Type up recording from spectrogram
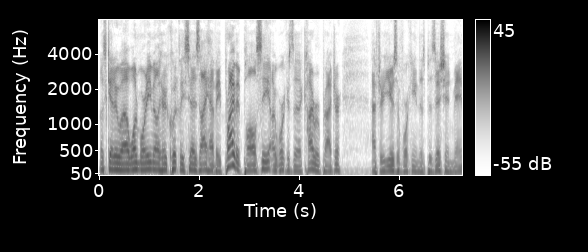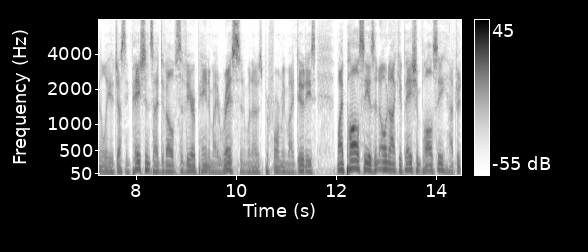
Let's get to uh, one more email here quickly. Says, I have a private policy. I work as a chiropractor. After years of working in this position, manually adjusting patients, I developed severe pain in my wrists and when I was performing my duties. My policy is an own occupation policy. After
